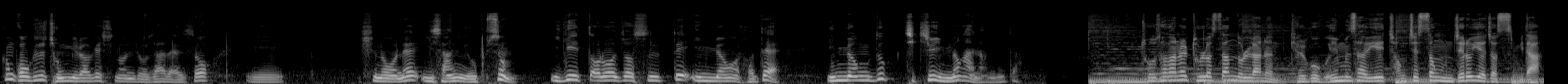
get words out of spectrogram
그럼 거기서 정밀하게 신원 조사를 해서 이 신원에 이상이 없음 이게 떨어졌을 때 임명을 하되 임명도 직접 임명 안 합니다. 조사관을 둘러싼 논란은 결국 의문사위의 정체성 문제로 이어졌습니다.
